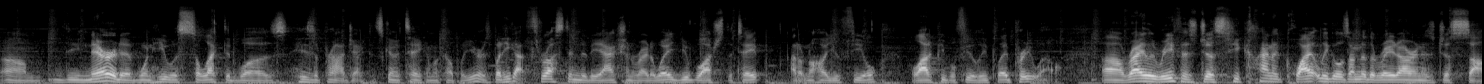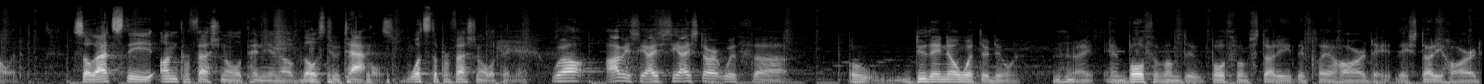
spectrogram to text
um, the narrative when he was selected was he's a project. It's going to take him a couple years, but he got thrust into the action right away. You've watched the tape. I don't know how you feel. A lot of people feel he played pretty well. Uh, Riley Reiff is just, he kind of quietly goes under the radar and is just solid. So that's the unprofessional opinion of those two tackles. What's the professional opinion? Well, obviously, I see. I start with, uh, oh, do they know what they're doing? Mm -hmm. right? And both of them do. Both of them study. They play hard. They, they study hard.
